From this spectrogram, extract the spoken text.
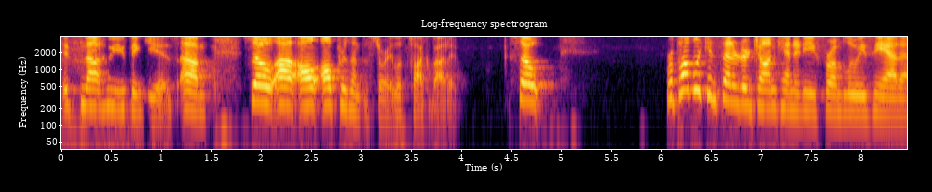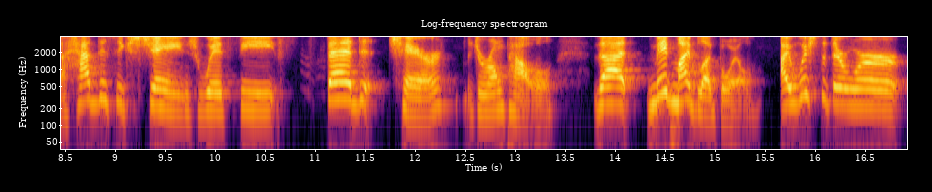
it's not who you think he is. Um, so uh, I'll I'll present the story. Let's talk about it. So. Republican Senator John Kennedy from Louisiana had this exchange with the Fed chair, Jerome Powell, that made my blood boil. I wish that there were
